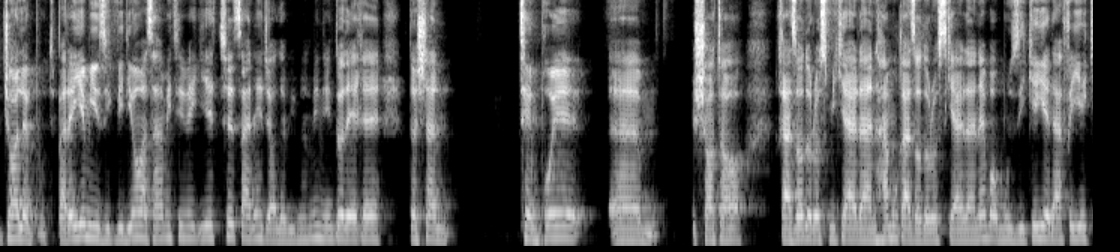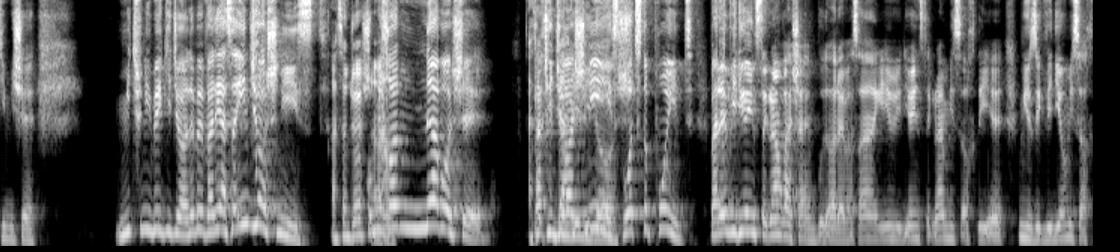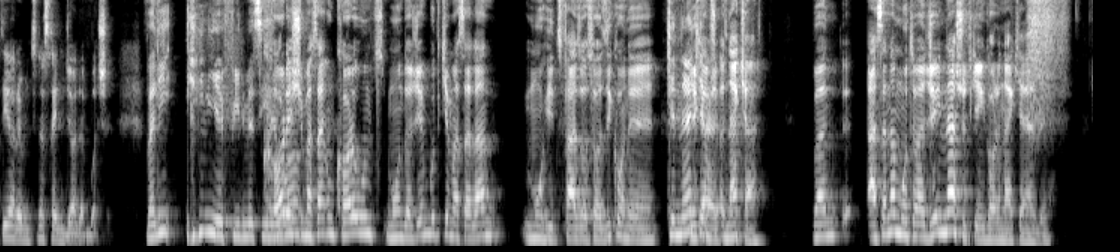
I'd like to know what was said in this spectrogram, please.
جالب بود. برای یه میوزیک ویدیو مثلا می‌تونی بگی چه صحنه جالبی می‌بینی دو دقیقه داشتن تمپو شاتا غذا درست می‌کردن همون غذا درست کردنه با موزیک یه دفعه یکی میشه. می‌تونی بگی جالبه ولی اصلا این جاش نیست. اصلا جاش خب می‌خواد نباشه. اصلا جاش نیست. what's the point برای ویدیو اینستاگرام قشنگ بود. آره مثلا اگه یه ویدیو اینستاگرام میساختی یه میوزیک ویدیو میساختی آره می‌تونست خیلی جالب باشه. ولی این یه فیلم سینما کارش مثلا اون کار اون مونداجم بود که مثلا محیط فضا سازی کنه. که نکرد. نکرد. و اصلا متوجه نشد که این کارو نکرده.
